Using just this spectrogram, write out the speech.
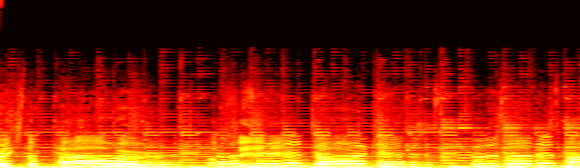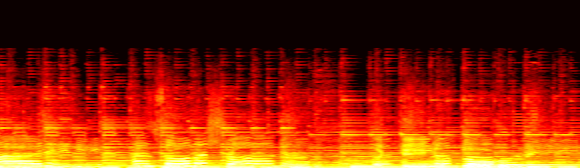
Breaks the power of sin and darkness? Whose love is mighty and so much stronger? The King of glory,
